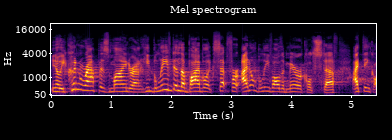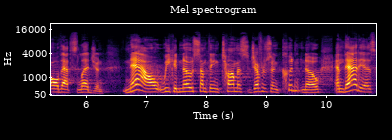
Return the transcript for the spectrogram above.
you know, he couldn't wrap his mind around. He believed in the Bible except for, I don't believe all the miracle stuff. I think all that's legend. Now we could know something Thomas Jefferson couldn't know, and that is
